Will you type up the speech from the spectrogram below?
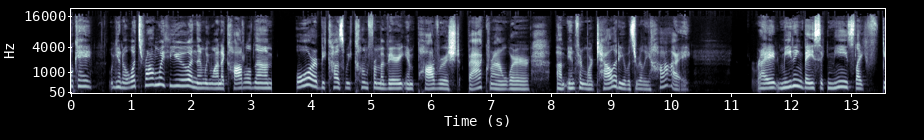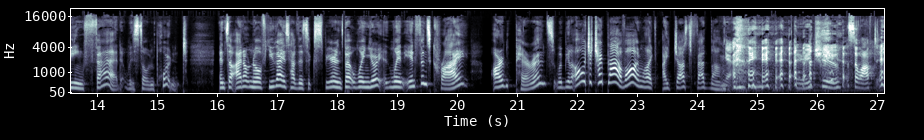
okay, you know, what's wrong with you? And then we want to coddle them. Or because we come from a very impoverished background where um, infant mortality was really high right? Meeting basic needs like being fed was so important. And so I don't know if you guys have this experience, but when you're when infants cry, our parents would be like, "Oh, just blah blah," I'm like, "I just fed them." Yeah, very true. so often,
